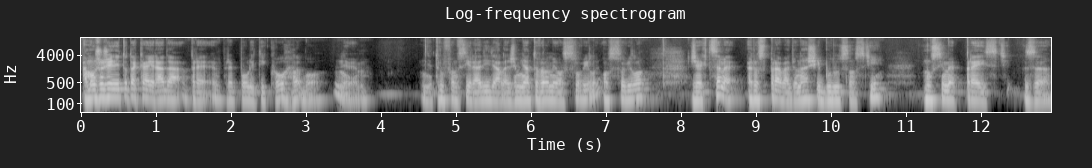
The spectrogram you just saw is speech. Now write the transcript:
a možno, že je to taká aj rada pre, pre politikov, lebo neviem, netrúfam si radiť, ale že mňa to veľmi oslovilo, oslovilo, že chceme rozprávať o našej budúcnosti, musíme prejsť z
